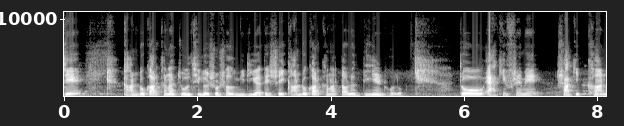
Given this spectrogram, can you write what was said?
যে কাণ্ড কারখানা চলছিল সোশ্যাল মিডিয়াতে সেই কাণ্ড কারখানার তাহলে দি এন্ড হলো। তো একই ফ্রেমে শাকিব খান,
